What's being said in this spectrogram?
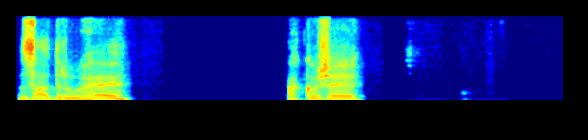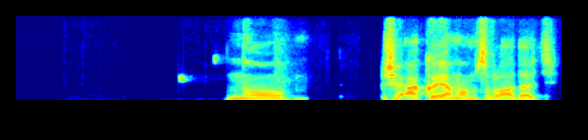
Za druhé, akože no, že ako ja mám zvládať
